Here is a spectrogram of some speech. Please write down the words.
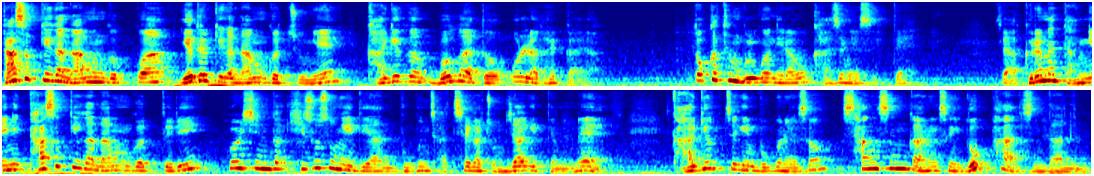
5개가 남은 것과 8개가 남은 것 중에 가격은 뭐가 더 올라갈까요 똑같은 물건이라고 가정했을 때 자 그러면 당연히 다섯 개가 남은 것들이 훨씬 더 희소성에 대한 부분 자체가 존재하기 때문에 가격적인 부분에서 상승 가능성이 높아진다는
